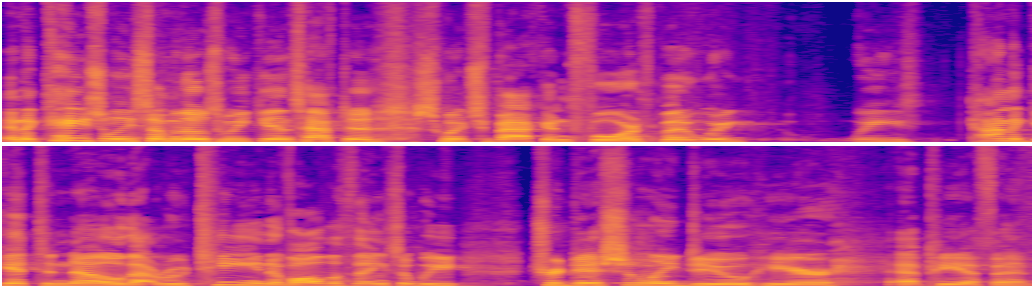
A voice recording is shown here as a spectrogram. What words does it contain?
And occasionally, some of those weekends have to switch back and forth, but we, we kind of get to know that routine of all the things that we traditionally do here at PFN.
